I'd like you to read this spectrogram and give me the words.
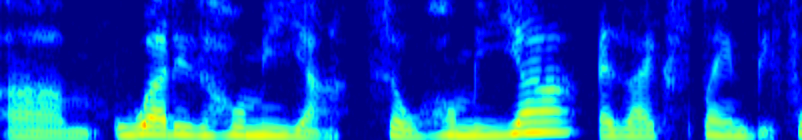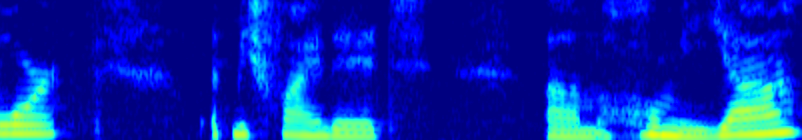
Um, what is homiya? So homiya, as I explained before, let me find it. Um, homiya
